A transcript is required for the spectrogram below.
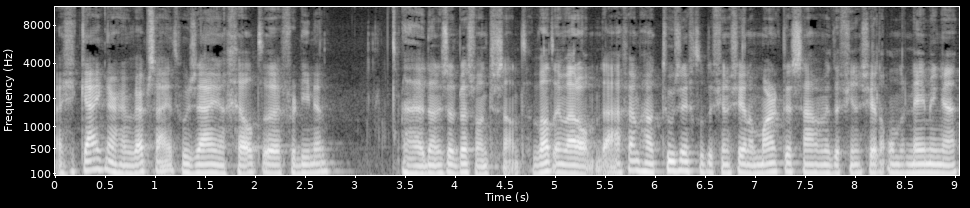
als je kijkt naar hun website, hoe zij hun geld verdienen, uh, dan is dat best wel interessant. Wat en waarom? De AFM houdt toezicht op de financiële markten. Samen met de financiële ondernemingen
